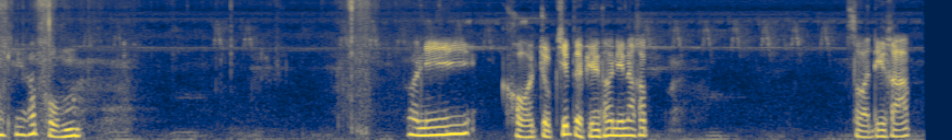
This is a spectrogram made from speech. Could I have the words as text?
โอเคครับผม วันนี้ขอจบคลิปแต่เพียงเท่านี้นะครับ สวัสดีครับ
